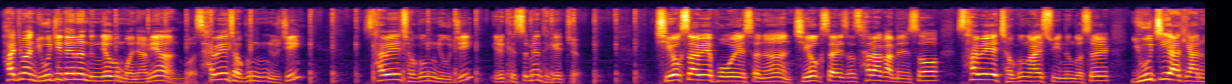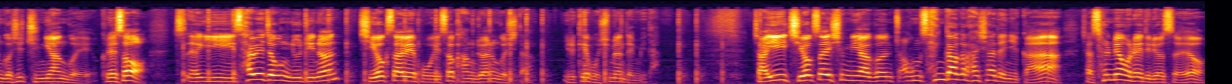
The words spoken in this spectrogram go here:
하지만 유지되는 능력은 뭐냐면 뭐 사회 적응 유지, 사회 적응 유지 이렇게 쓰면 되겠죠. 지역사회 보호에서는 지역사회에서 살아가면서 사회에 적응할 수 있는 것을 유지하게 하는 것이 중요한 거예요. 그래서 이 사회 적응 유지는 지역사회 보호에서 강조하는 것이다. 이렇게 보시면 됩니다. 자, 이 지역사회 심리학은 조금 생각을 하셔야 되니까 자, 설명을 해드렸어요.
